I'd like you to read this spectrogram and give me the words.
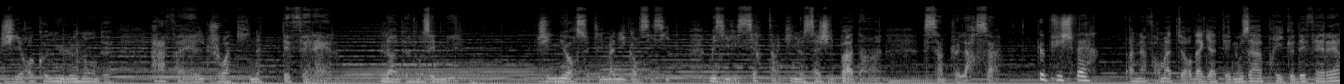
J'y ai reconnu le nom de Raphaël Joaquin de Ferrer, l'un de nos ennemis. J'ignore ce qu'il manigance ici, mais il est certain qu'il ne s'agit pas d'un simple larcin. Que puis-je faire? Un informateur d'Agaté nous a appris que De Ferrer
